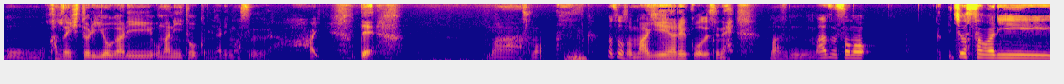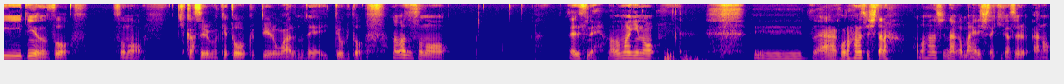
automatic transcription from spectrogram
もう完全に独りよがりオナニートークになります。はい。で、まあ、その、まあ、そうそう、マギアレコーですね。まず、まずその、一応触りっていうのと、その、聞かせる向けトークっていうのもあるので言っておくと、ままずその、あれですね、窓マギの、えー、あこの話したな。この話なんか前にした気がする。あの、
